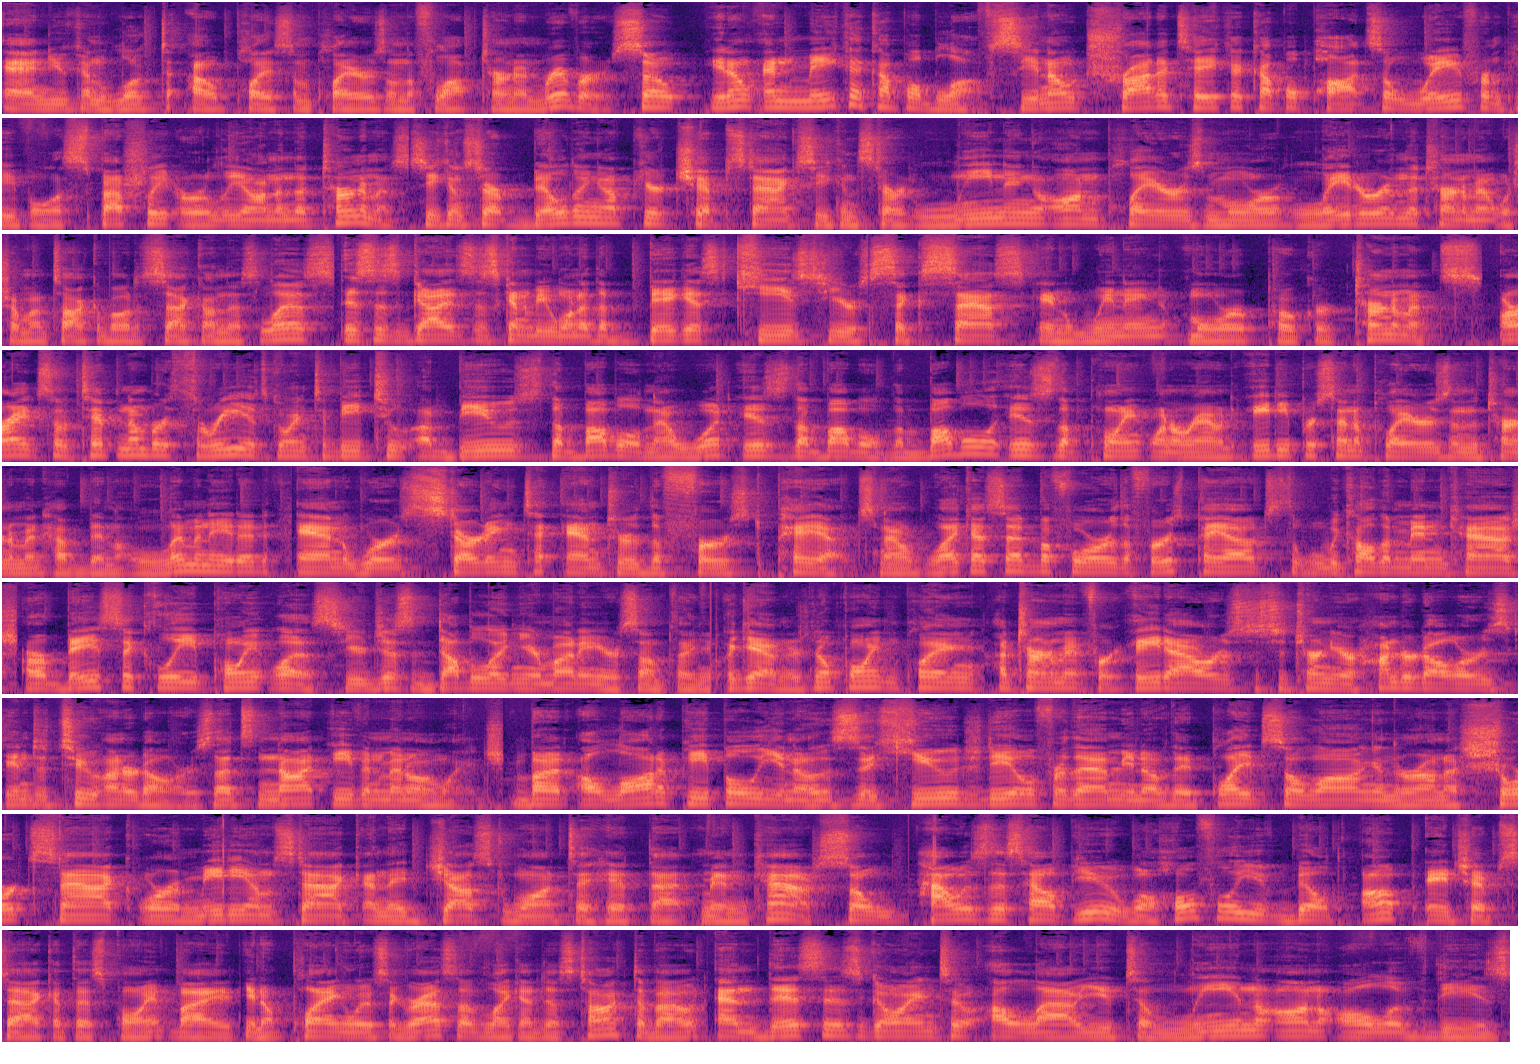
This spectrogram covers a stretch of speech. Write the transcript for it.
and you can look to outplay some players on the flop, turn, and river. So, you know, and make a couple bluffs, you know, try to take a couple pots away from people, especially early on in the tournament. So you can start building up your chip stack, so you can start leaning on players more later in the tournament, which I'm gonna talk about a sec on this list. This is, guys, this is gonna be one of the biggest keys to your success success in winning more poker tournaments. All right, so tip number three is going to be to abuse the bubble. Now, what is the bubble? The bubble is the point when around 80% of players in the tournament have been eliminated and we're starting to enter the first payouts. Now, like I said before, the first payouts, what we call the min cash, are basically pointless. You're just doubling your money or something. Again, there's no point in playing a tournament for eight hours just to turn your $100 into $200. That's not even minimum wage. But a lot of people, you know, is a huge deal for them. You know, they played so long and they're on a short stack or a medium stack and they just want to hit that min cash. So, how does this help you? Well, hopefully you've built up a chip stack at this point by, you know, playing loose aggressive like I just talked about. And this is going to allow you to lean on all of these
